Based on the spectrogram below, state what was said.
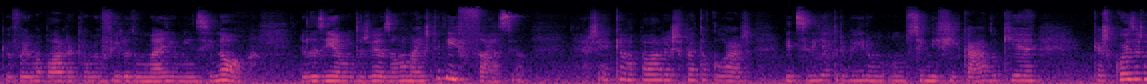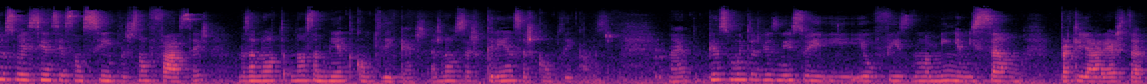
que foi uma palavra que o meu filho do meio me ensinou. Ele dizia muitas vezes, oh mamãe, isto é de fácil. É aquela palavra espetacular. e decidi atribuir um, um significado que é que as coisas na sua essência são simples, são fáceis, mas a no nossa mente complica-as, as nossas crenças complicam-nas. É? Penso muitas vezes nisso e, e eu fiz uma minha missão partilhar esta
